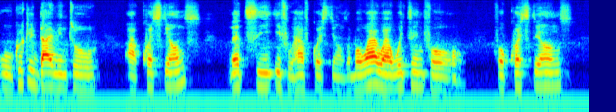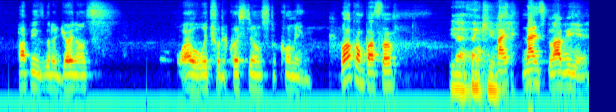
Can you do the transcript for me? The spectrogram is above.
we'll quickly dive into our questions let's see if we have questions. But while we're waiting for for questions, Happy is going to join us while we wait for the questions to come in. Welcome, Pastor. Yeah, thank you. Nice, nice to have you here.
